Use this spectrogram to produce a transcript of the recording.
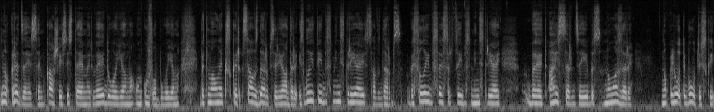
nu, redzēsim, kā šī sistēma ir veidojama un uzlabojama. Bet man liekas, ka ir, savs darbs ir jādara izglītības ministrijai, savs darbs veselības aizsardzības ministrijai, bet aizsardzības nozare nu, ļoti būtiski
